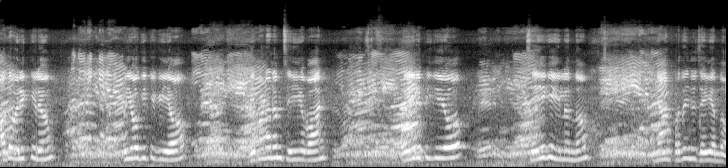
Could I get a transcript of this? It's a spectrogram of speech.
അതൊരിക്കലും ഉപയോഗിക്കുകയോ വിപണനം ചെയ്യുവാൻ പ്രേരിപ്പിക്കുകയോ ചെയ്യുകയില്ലെന്നും ഞാൻ പ്രതിജ്ഞ ചെയ്യുന്നു.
